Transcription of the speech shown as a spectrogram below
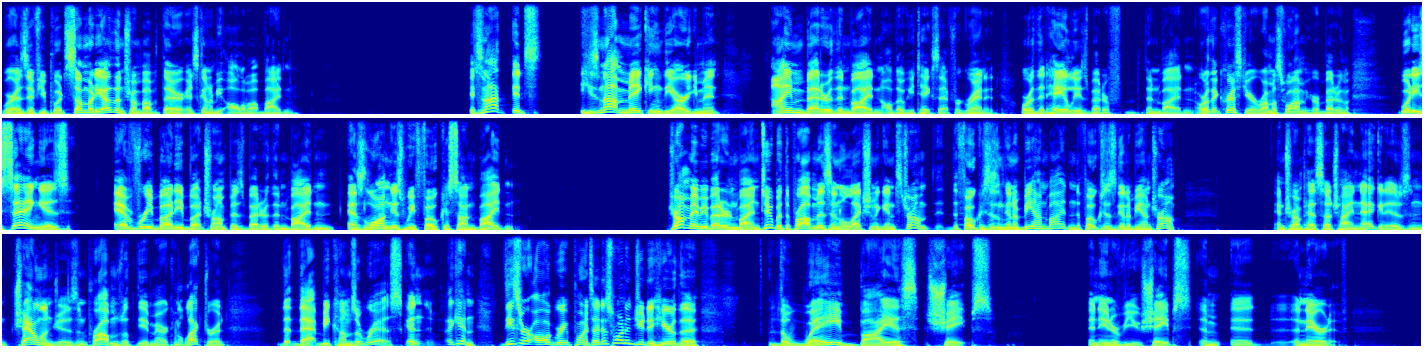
Whereas if you put somebody other than Trump up there, it's going to be all about Biden. It's not, it's, he's not making the argument, I'm better than Biden, although he takes that for granted, or that Haley is better than Biden, or that Christie or Ramaswamy are better than what he's saying is everybody but Trump is better than Biden as long as we focus on Biden. Trump may be better than Biden too, but the problem is an election against Trump, the focus isn't going to be on Biden. The focus is going to be on Trump. And Trump has such high negatives and challenges and problems with the American electorate that that becomes a risk. And again, these are all great points. I just wanted you to hear the the way bias shapes an interview, shapes a, a, a narrative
